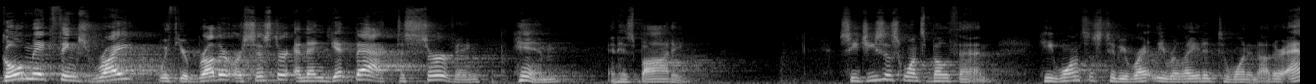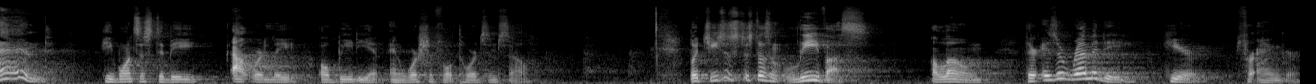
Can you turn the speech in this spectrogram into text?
go make things right with your brother or sister and then get back to serving him and his body. See, Jesus wants both then. He wants us to be rightly related to one another, and he wants us to be outwardly obedient and worshipful towards himself. But Jesus just doesn't leave us alone. There is a remedy here for anger.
